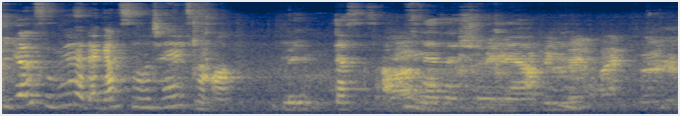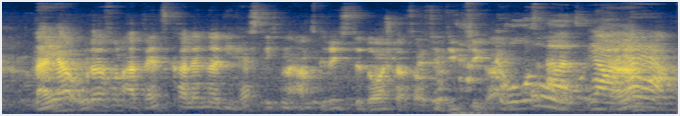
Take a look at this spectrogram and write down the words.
die ganzen Bilder der ganzen Hotelzimmer. Das ist auch sehr, sehr schön, ja. Naja, oder so ein Adventskalender, die hässlichen Amtsgerichte Deutschlands aus den 70ern. Großartig. Oh, ja, ja, ja.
